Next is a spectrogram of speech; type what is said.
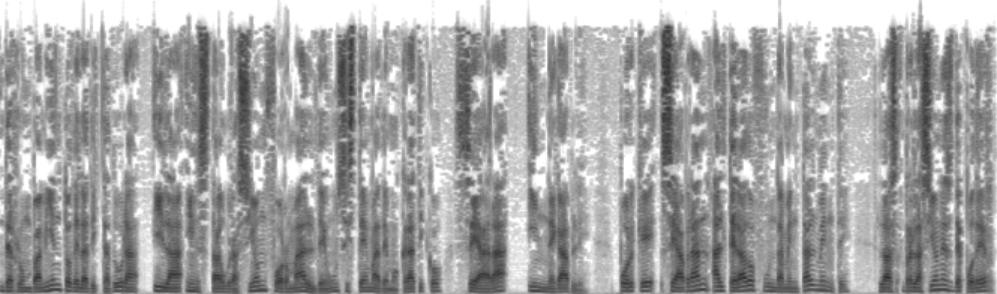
derrumbamiento de la dictadura y la instauración formal de un sistema democrático se hará innegable, porque se habrán alterado fundamentalmente las relaciones de poder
